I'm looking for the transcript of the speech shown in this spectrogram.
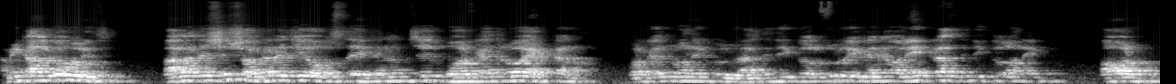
আমি কালকে বলেছি, বাংলাদেশের সরকারের যে অবস্থা, এখানে হচ্ছে বরকেন্দ্র একটা না। বরকেন্দ্র অনেকগুলো রাজনৈতিক দলগুলো, এখানে অনেক রাজনৈতিক দল, অনেক পাওয়ারফুল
